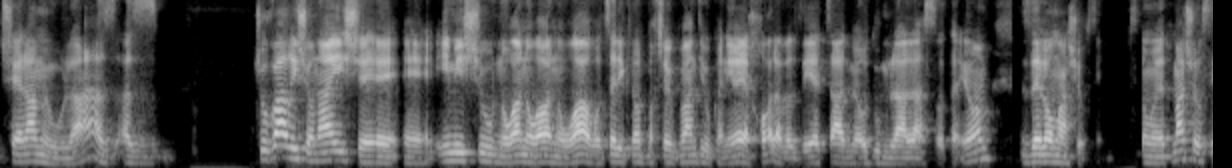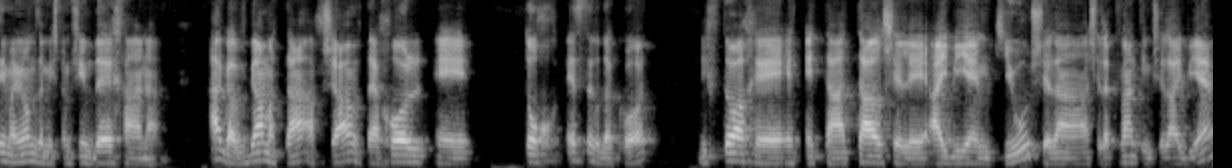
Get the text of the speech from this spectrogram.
שאלה מעולה. אז, אז תשובה הראשונה היא שאם מישהו נורא נורא נורא רוצה לקנות מחשב קוונטי, הוא כנראה יכול, אבל זה יהיה צעד מאוד אומלל לעשות היום. זה לא מה שעושים. זאת אומרת, מה שעושים היום זה משתמשים דרך הענן. אגב, גם אתה עכשיו, אתה יכול אה, תוך עשר דקות לפתוח אה, את, את האתר של אה, IBM Q, של, ה, של הקוונטים של IBM,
